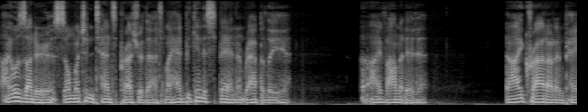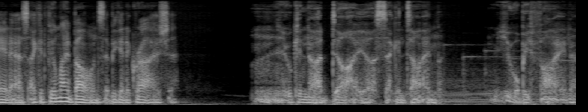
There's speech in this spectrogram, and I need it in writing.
I was under so much intense pressure that my head began to spin rapidly. I vomited. I cried out in pain as I could feel my bones begin to crush. You cannot die a second time. You will be fine.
